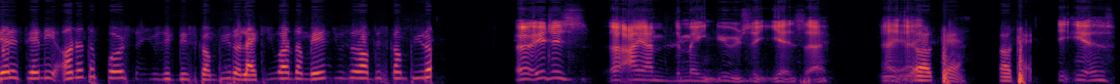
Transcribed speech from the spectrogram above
there is any another person using this computer? Like you are the main user of this computer? Uh, it is. Uh, I am the main user. Yes. I, I, Okay. Okay. yes.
